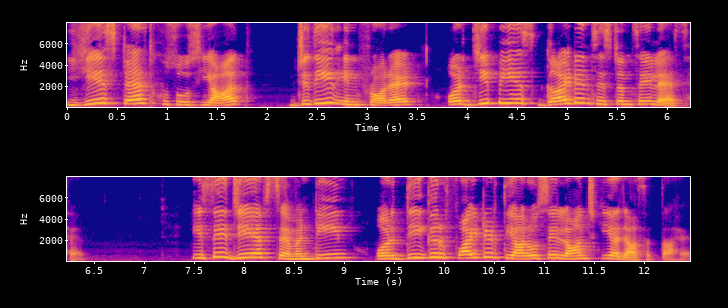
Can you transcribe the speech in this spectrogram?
یہ اسٹیلتھ خصوصیات جدید انفراریڈ اور G P S guidance system سے لیس ہے۔ اسے جے ایف سیونٹین اور دیگر فائٹر تیاروں سے لانچ کیا جا سکتا ہے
